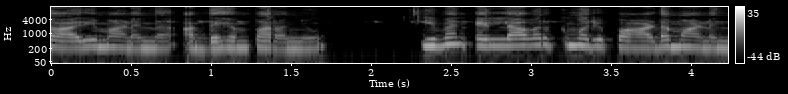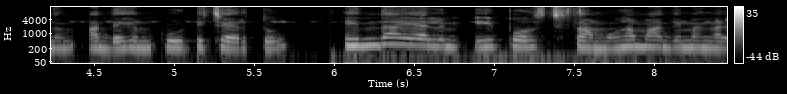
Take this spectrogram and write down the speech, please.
കാര്യമാണെന്ന് അദ്ദേഹം പറഞ്ഞു. ഇവൻ എല്ലാവർക്കും ഒരു പാഠമാണെന്നും അദ്ദേഹം കൂട്ടിച്ചേർത്തു. എന്തായാലും ഈ പോസ്റ്റ് സമൂഹ മാധ്യമങ്ങൾ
